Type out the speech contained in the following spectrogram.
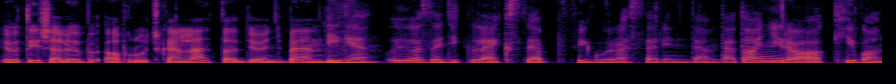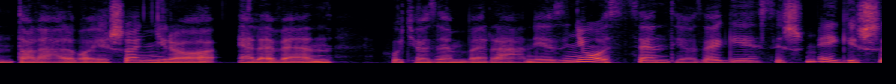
Őt is előbb aprócskán láttad Gyöngyben? Igen, ő az egyik legszebb figura szerintem, tehát annyira ki van találva, és annyira eleven, hogyha az ember ránéz. 8 centi az egész, és mégis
